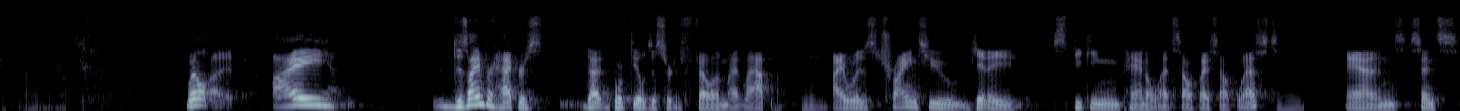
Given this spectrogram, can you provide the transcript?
if i may ask Well, I, I Design for Hackers. That book deal just sort of fell in my lap. Hmm. I was trying to get a speaking panel at South by Southwest. Hmm. And since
